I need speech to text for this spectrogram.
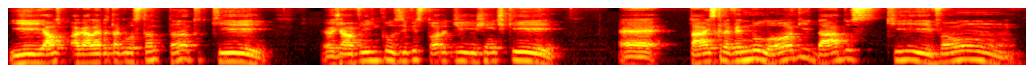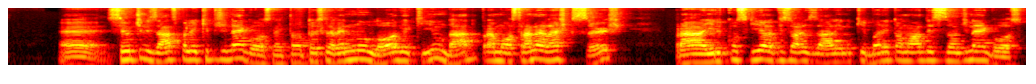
e a, galera está gostando tanto que eu já vi inclusive história de gente que está é, escrevendo no log dados que vão é, ser utilizados pela equipe de negócio. Né? Então, eu estou escrevendo no log aqui um dado para mostrar no Elasticsearch para ele conseguir visualizar ali no Kibana e tomar uma decisão de negócio.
